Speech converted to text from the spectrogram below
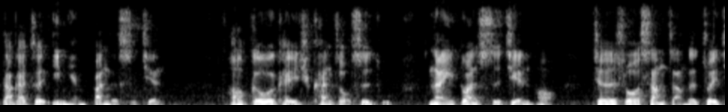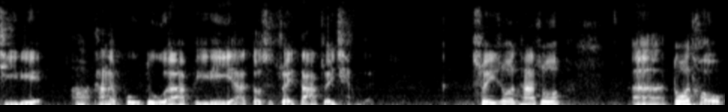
大概这一年半的时间，好，各位可以去看走势图，那一段时间哈，就是说上涨的最激烈啊，它的幅度啊、比例啊都是最大最强的。所以说，他说，呃，多头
